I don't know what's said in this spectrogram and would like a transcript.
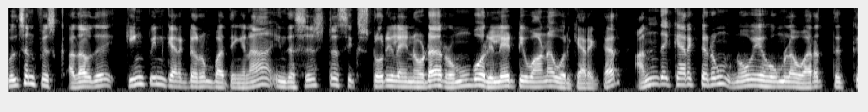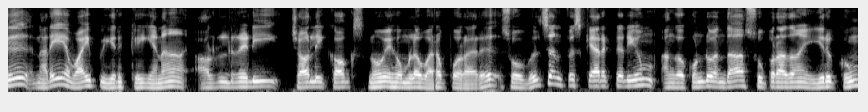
வில்சன் ஃபிஸ்க் அதாவது கிங் பின் கேரக்டரும் பார்த்தீங்கன்னா இந்த சினிஸ்டர் சிக்ஸ் ஸ்டோரி லைனோட ரொம்ப ரிலேட்டிவான ஒரு கேரக்டர் அந்த கேரக்டரும் நோவே ஹோமில் வரத்துக்கு நிறைய வாய்ப்பு இருக்குது ஏன்னா ஆல்ரெடி சார்லி காக்ஸ் நோவே ஹோம்ல வரப்போறாரு. ஸோ வில்சன் ஃபிஸ் கேரக்டரையும் அங்க கொண்டு வந்தா சூப்பரா தான் இருக்கும்.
